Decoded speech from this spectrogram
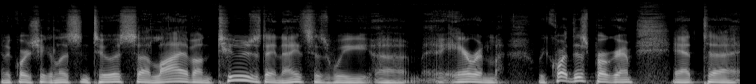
And of course, you can listen to us uh, live on Tuesday nights as we uh, air and record this program at uh,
